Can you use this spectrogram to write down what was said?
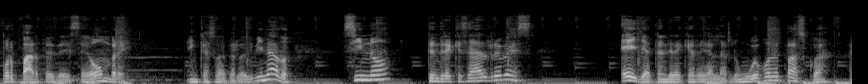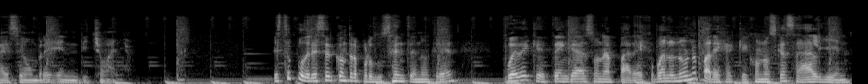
por parte de ese hombre, en caso de haberlo adivinado. Si no, tendría que ser al revés. Ella tendría que regalarle un huevo de Pascua a ese hombre en dicho año. Esto podría ser contraproducente, ¿no creen? Puede que tengas una pareja, bueno, no una pareja, que conozcas a alguien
